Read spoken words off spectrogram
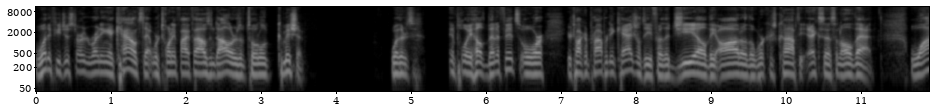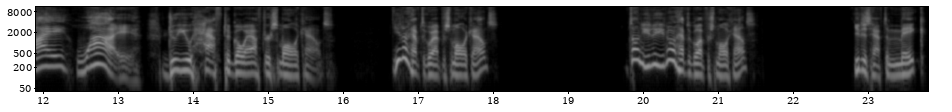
what if you just started writing accounts that were $25000 of total commission whether it's employee health benefits or you're talking property and casualty for the GL, the auto, the workers' comp, the excess, and all that. Why, why do you have to go after small accounts? You don't have to go after small accounts. I'm telling you, you don't have to go after small accounts. You just have to make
